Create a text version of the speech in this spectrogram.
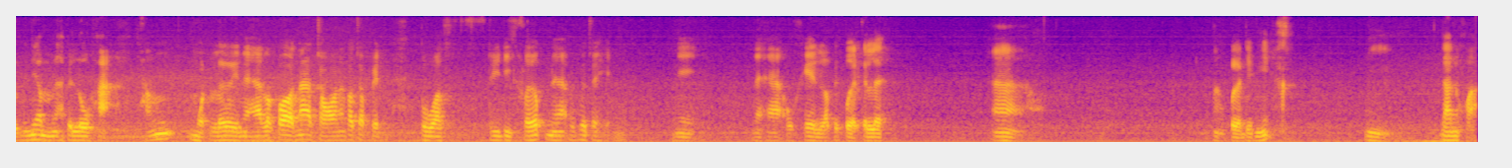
ลูมิเนียมนะฮะเป็นโลหะทั้งหมดเลยนะฮะแล้วก็หน้าจอนะก็จะเป็นตัว 3D curve นะฮะเพื่อจะเห็นนี่ นะฮะโอเคเราไปเปิดกันเลย อ่าเปิดอย่างนี้นี่ด้านขวา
